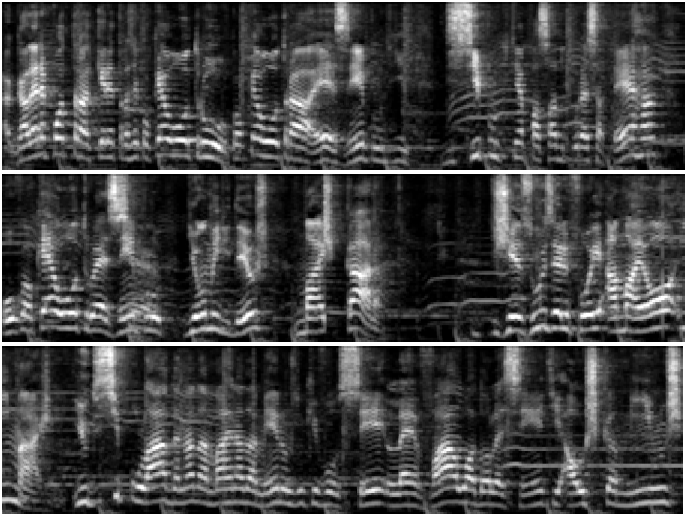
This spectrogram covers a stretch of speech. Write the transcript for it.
A galera pode tra querer trazer qualquer outro, qualquer outro exemplo de discípulo que tenha passado por essa terra ou qualquer outro exemplo certo. de homem de Deus, mas cara, Jesus ele foi a maior imagem. E o discipulado é nada mais nada menos do que você levar o adolescente aos caminhos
